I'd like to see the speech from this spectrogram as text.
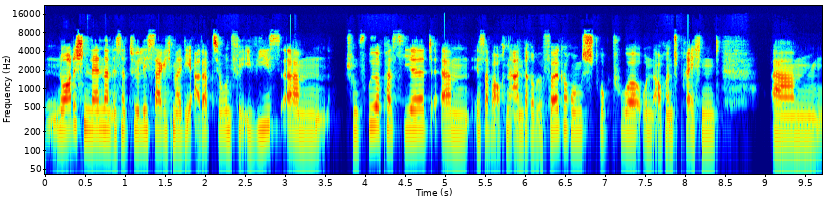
nordischen Ländern ist natürlich, sage ich mal, die Adaption für EVs ähm, schon früher passiert, ähm, ist aber auch eine andere Bevölkerungsstruktur und auch entsprechend ähm,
